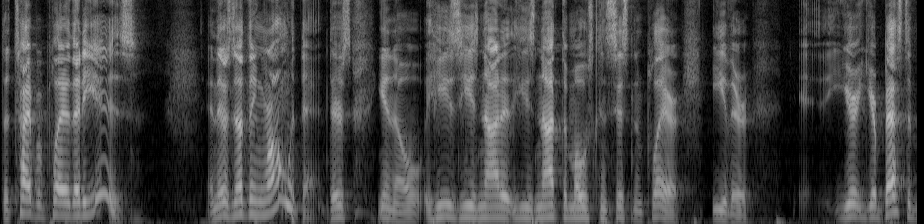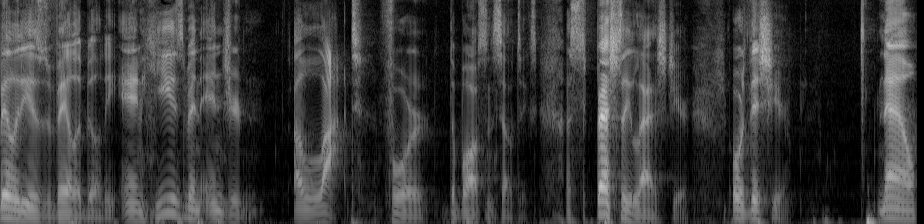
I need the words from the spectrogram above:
the type of player that he is. And there's nothing wrong with that. There's, you know, he's he's not a, he's not the most consistent player either. Your your best ability is availability, and he has been injured a lot for the Boston Celtics, especially last year or this year. Now,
